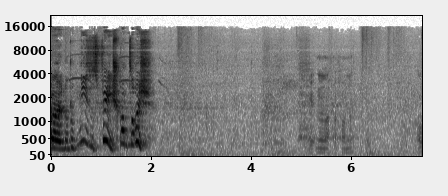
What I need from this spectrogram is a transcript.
behalten, du, du mieses Fisch, komm zurück! Geht nur nach da vorne. Oh,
